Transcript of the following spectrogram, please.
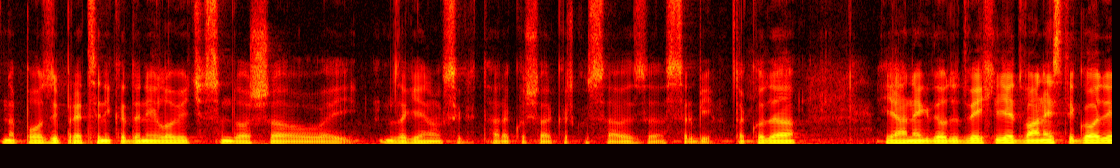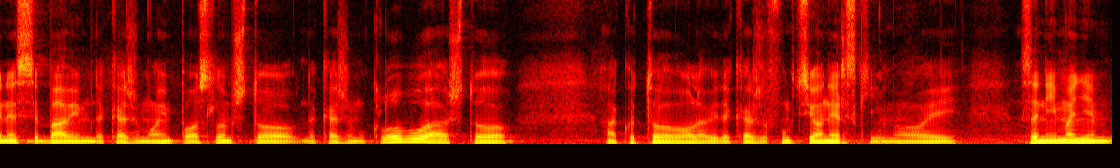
na poziv predsednika Danilovića sam došao ovaj, za generalnog sekretara Košarkaškog saveza Srbije. Tako da ja negde od 2012. godine se bavim, da kažem, ovim poslom, što, da kažem, u klubu, a što, ako to vole da kažu, funkcionerskim ovaj, zanimanjem,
